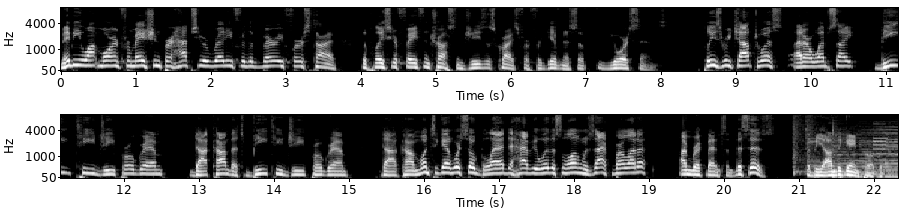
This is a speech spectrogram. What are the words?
Maybe you want more information. Perhaps you're ready for the very first time to place your faith and trust in Jesus Christ for forgiveness of your sins. Please reach out to us at our website, btgprogram.com. That's btgprogram.com. Once again, we're so glad to have you with us along with Zach Barletta. I'm Rick Benson. This is the Beyond the Game program.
